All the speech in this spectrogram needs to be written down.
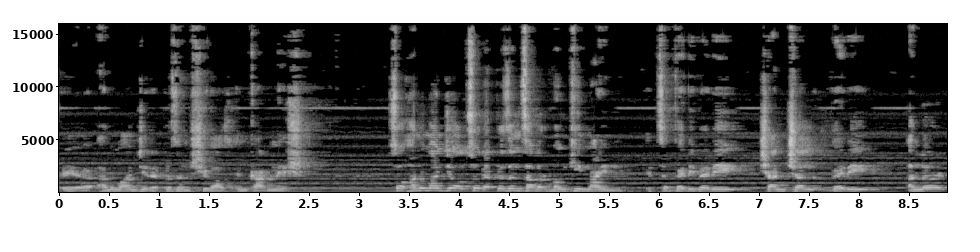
uh, Hanumanji represents Shiva's incarnation. So Hanumanji also represents our monkey mind. It's a very very chanchal, very alert,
